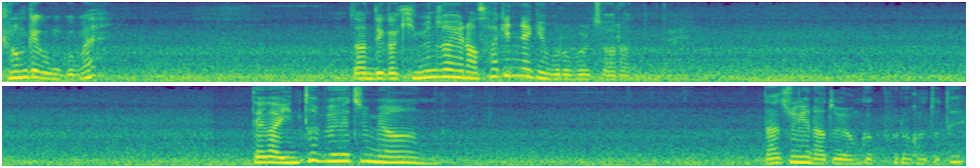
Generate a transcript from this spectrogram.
그런 게 궁금해? 난 네가 김윤정이랑 사귄 얘기 물어볼 줄 알았는데. 내가 인터뷰 해주면 나중에 나도 연극 보러 가도 돼?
